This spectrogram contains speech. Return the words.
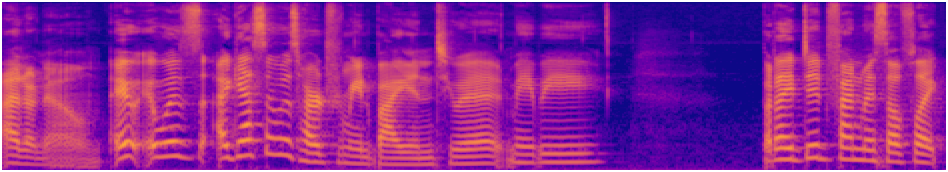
I don't know. It, it was, I guess it was hard for me to buy into it, maybe. But I did find myself like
